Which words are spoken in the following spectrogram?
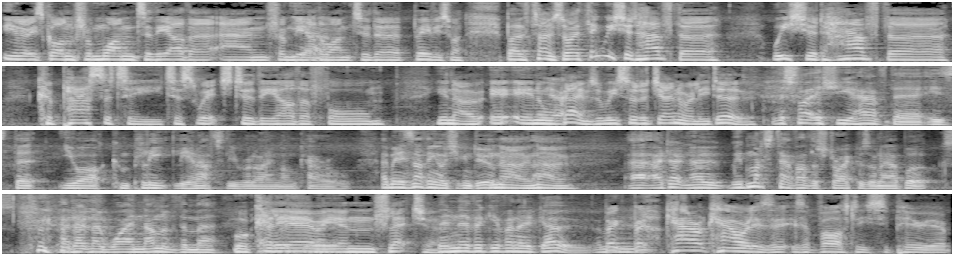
you know he's gone from one to the other and from the Yeah. other one to the previous one both times so I think we should have the we should have the capacity to switch to the other form you know in, in all Yeah. games and we sort of generally do The slight issue you have there is that you are completely and utterly relying on Carroll. I mean, there's nothing else you can do about No, that. no. Uh, I don't know. We must have other strikers on our books. I don't know why none of them are. well ever Calleri and Fletcher They're never given a go. I But, mean, but Carroll, Carroll is, a, is a vastly superior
